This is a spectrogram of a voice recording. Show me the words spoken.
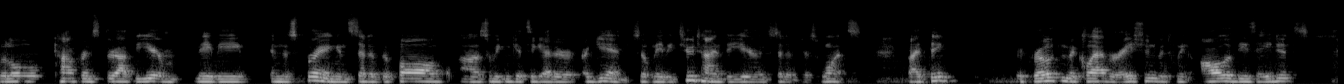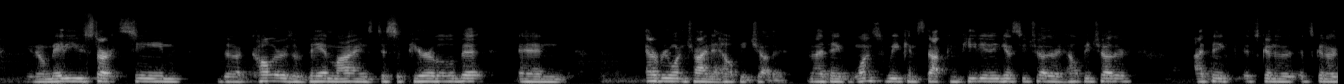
little conference throughout the year, maybe in the spring instead of the fall, uh, so we can get together again. So maybe two times a year instead of just once. But I think the growth and the collaboration between all of these agents, you know, maybe you start seeing the colors of van lines disappear a little bit and everyone trying to help each other. And I think once we can stop competing against each other and help each other, I think it's gonna it's gonna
